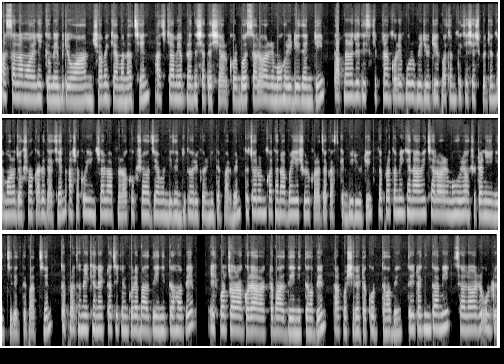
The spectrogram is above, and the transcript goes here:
আসসালামু আলাইকুম এভরিওয়ান, সবাই কেমন আছেন? আজকে আমি আপনাদের সাথে শেয়ার করব সালোয়ারের মোহরি ডিজাইনটি। তো আপনারা যদি স্কিপ না করে পুরো ভিডিওটি প্রথম থেকে শেষ পর্যন্ত মনোযোগ সহকারে দেখেন, আশা করি ইনশাল্লাহ আপনারা খুব সহজে এমন ডিজাইনটি তৈরি করে নিতে পারবেন। তো চলুন কথা না বাড়িয়ে শুরু করা যাক আজকের ভিডিওটি। তো প্রথমে এখানে আমি সালোয়ারের মোহরি অংশটা নিয়ে নিচ্ছি, দেখতে পাচ্ছেন। তো প্রথমে এখানে একটা চিকন করে বাজ দিয়ে নিতে হবে। এরপর চড়া করে আর একটা বাঁশ দিয়ে নিতে হবে। তারপর সেলাইটা করতে হবে। তো এটা কিন্তু আমি সালোয়ারের উল্টো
